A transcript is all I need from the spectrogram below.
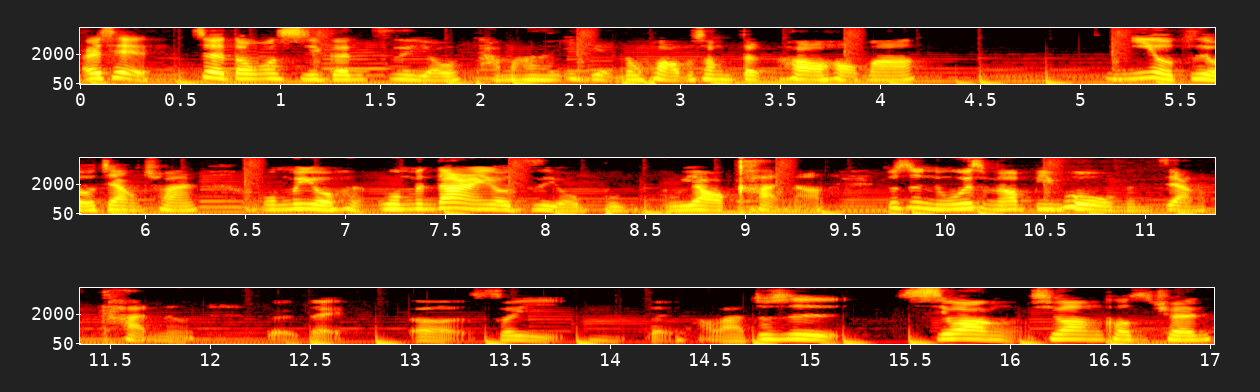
而且这东西跟自由他妈的一点都画不上等号，好吗？你有自由这样穿，我们有很，我们当然有自由不不要看啊，就是你为什么要逼迫我们这样子看呢？对对？呃，所以，嗯，对，好吧，就是希望希望 cos 圈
